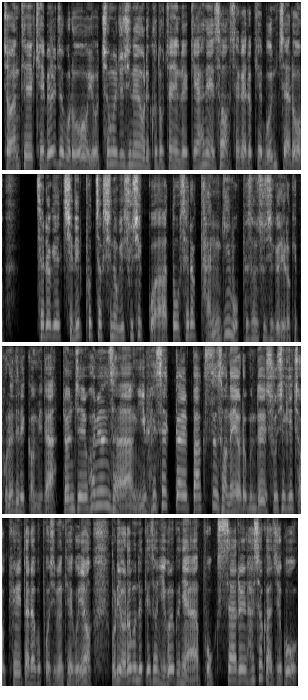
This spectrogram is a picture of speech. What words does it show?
저한테 개별적으로 요청을 주시는 우리 구독자님들께 한해서 제가 이렇게 문자로 세력의 진입 포착 신호기 수식과 또 세력 단기 목표선 수식을 이렇게 보내드릴 겁니다. 현재 화면상 이 회색깔 박스선에 여러분들 수식이 적혀 있다라고 보시면 되고요. 우리 여러분들께서는 이걸 그냥 복사를 하셔가지고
